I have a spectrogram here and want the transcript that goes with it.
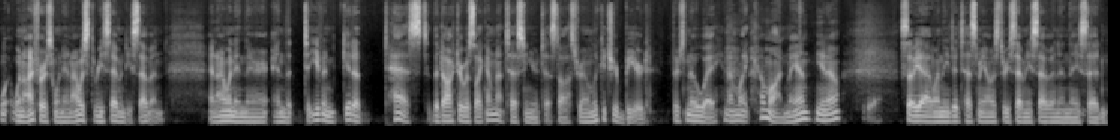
when I first went in, I was 377, and I went in there, and the, to even get a test, the doctor was like, "I'm not testing your testosterone. Look at your beard. There's no way." And I'm like, "Come on, man. You know." Yeah. So yeah, when they did test me, I was 377, and they said,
